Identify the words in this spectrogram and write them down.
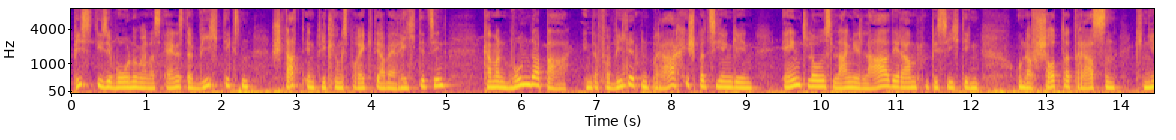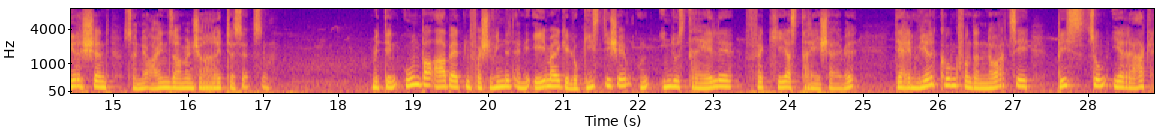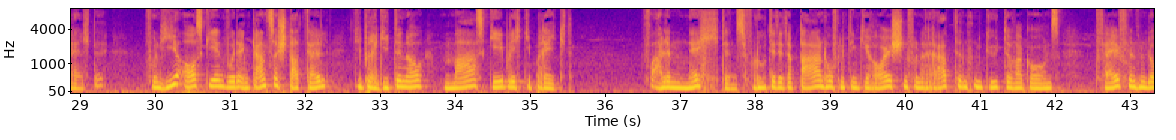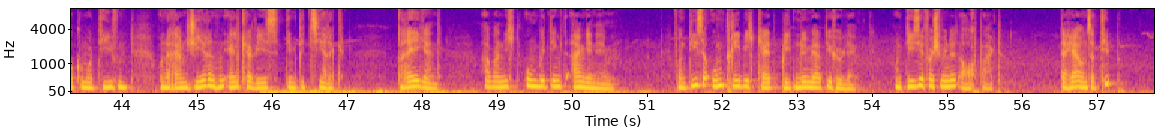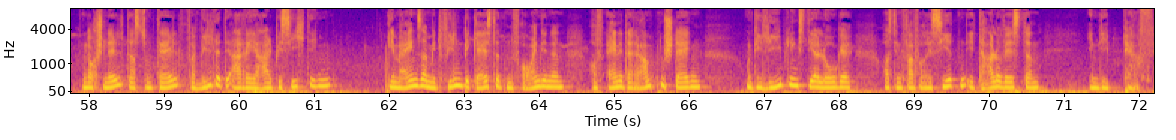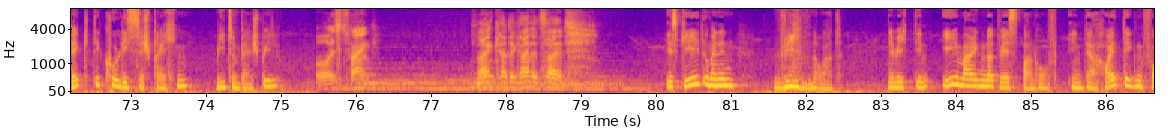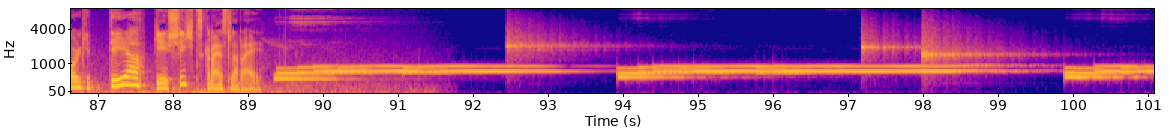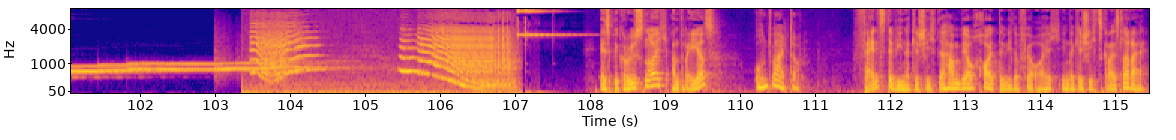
Bis diese Wohnungen als eines der wichtigsten Stadtentwicklungsprojekte aber errichtet sind, kann man wunderbar in der verwilderten Brache spazieren gehen, endlos lange Laderampen besichtigen und auf Schottertrassen knirschend seine einsamen Schritte setzen. Mit den Umbauarbeiten verschwindet eine ehemalige logistische und industrielle Verkehrsdrehscheibe, deren Wirkung von der Nordsee bis zum Irak reichte. Von hier ausgehend wurde ein ganzer Stadtteil, die Brigittenau, maßgeblich geprägt. Vor allem nächtens flutete der Bahnhof mit den Geräuschen von ratternden Güterwaggons, pfeifenden Lokomotiven und rangierenden LKWs den Bezirk prägend, aber nicht unbedingt angenehm. Von dieser Umtriebigkeit blieb nur mehr die Hülle. Und diese verschwindet auch bald. Daher unser Tipp, noch schnell das zum Teil verwilderte Areal besichtigen, gemeinsam mit vielen begeisterten Freundinnen auf eine der Rampen steigen und die Lieblingsdialoge aus den favorisierten Italo-Western in die perfekte Kulisse sprechen, wie zum Beispiel Wo ist Frank? Frank hatte keine Zeit. Es geht um einen wilden Ort, nämlich den ehemaligen Nordwestbahnhof, in der heutigen Folge der Geschichtskreislerei. Es begrüßen euch Andreas und Walter. Feinste Wiener Geschichte haben wir auch heute wieder für euch in der Geschichtskreislerei.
